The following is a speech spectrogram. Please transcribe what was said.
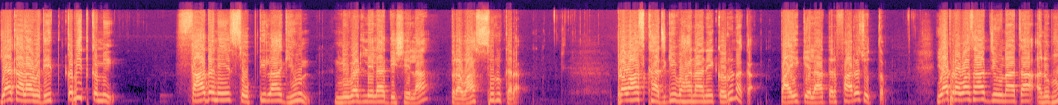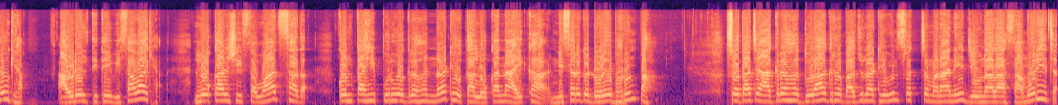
या कालावधीत कमीत कमी साधने सोबतीला घेऊन निवडलेल्या दिशेला प्रवास सुरू करा. प्रवास खाजगी वाहनाने करू नका. पायी केला तर फारच उत्तम. या प्रवासात जीवनाचा अनुभव घ्या. आवडेल तिथे विसावा घ्या. लोकांशी संवाद साधा. कोणताही पूर्वग्रह न ठेवता लोकांना ऐका. निसर्ग डोळे भरून पहा. स्वतःचे आग्रह दुराग्रह बाजूला ठेवून स्वच्छ मनाने जीवनाला सामोरे जा.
